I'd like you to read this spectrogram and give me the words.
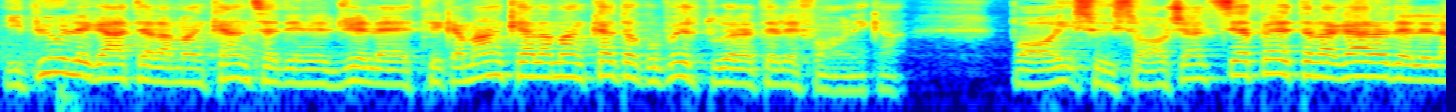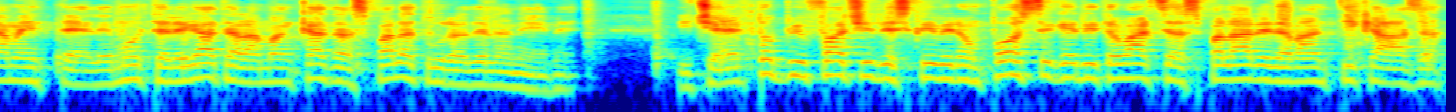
i più legati alla mancanza di energia elettrica ma anche alla mancata copertura telefonica. Poi sui social si è aperta la gara delle lamentele, molte legate alla mancata spalatura della neve. Di certo più facile scrivere un post che ritrovarsi a spalare davanti casa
